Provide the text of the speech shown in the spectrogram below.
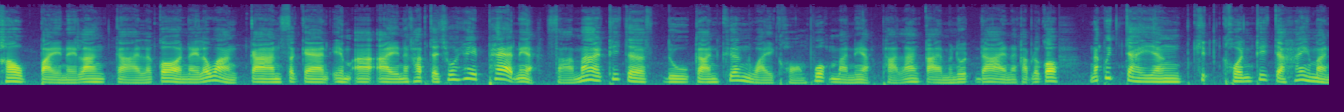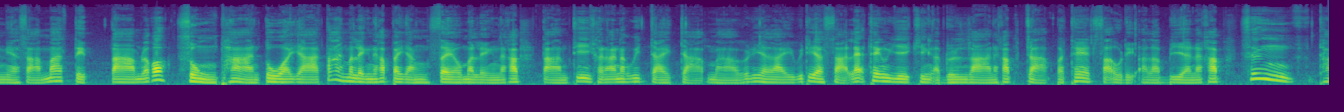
เข้าไปในร่างกาย แล้วก็ในระหว่างการสแกน MRI นะครับจะช่วยให้แพทย์เนี่ยสามารถที่จะดูการเคลื่อนไหวของพวกมันเนี่ยผ่านร่างกายมนุษย์ได้นะครับแล้วก็นักวิจัยยังคิดค้นที่จะให้มันเนี่ยสามารถติด ตาม แล้วก็ส่งผ่านตัวยาต้านมะเร็งนะครับไปยังเซลล์มะเร็งนะครับตามที่คณะนักวิจัยจากมหาวิทยาลัยวิทยาศาสตร์และเทคโนโลยีคิงอับดุลลานะครับจากประเทศซาอุดิอาระเบียนะครับซึ่งท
